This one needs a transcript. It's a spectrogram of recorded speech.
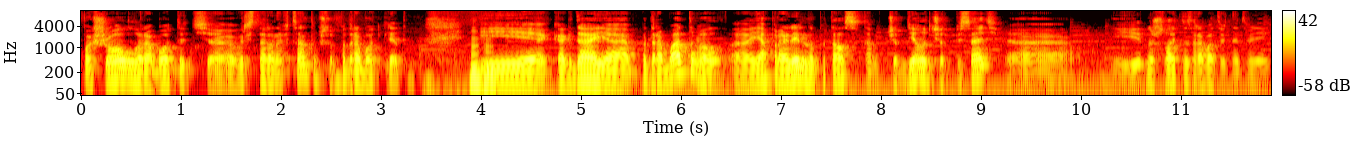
пошел работать э, в ресторан официантом, чтобы подработать летом. Uh-huh. И когда я подрабатывал, э, я параллельно пытался там что-то делать, что-то писать и ну, желательно зарабатывать на этом деньги.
